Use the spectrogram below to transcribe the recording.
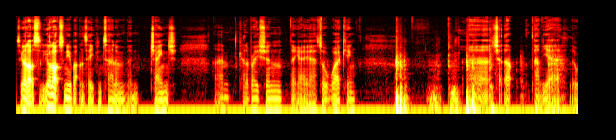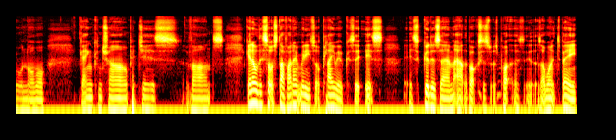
So you got lots you got lots of new buttons here. You can turn them and change um, calibration there you go yeah it's all working uh, check that out. Yeah, they're all normal. Gain control, pitches, advance. Again, all this sort of stuff I don't really sort of play with because it, it's it's good as um, out the box as, as, as, I want it to be.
